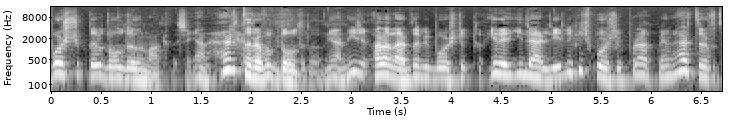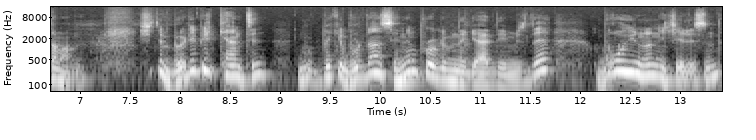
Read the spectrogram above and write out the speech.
boşlukları dolduralım arkadaşlar. Yani her tarafı dolduralım. Yani hiç aralarda bir boşluk ileri ilerleyelim hiç boşluk bırakmayalım. Her tarafı tamamlayalım. Şimdi böyle bir kentin peki buradan senin problemine geldiğimizde bu oyunun içerisinde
